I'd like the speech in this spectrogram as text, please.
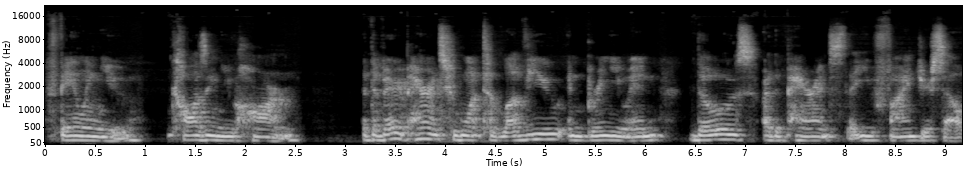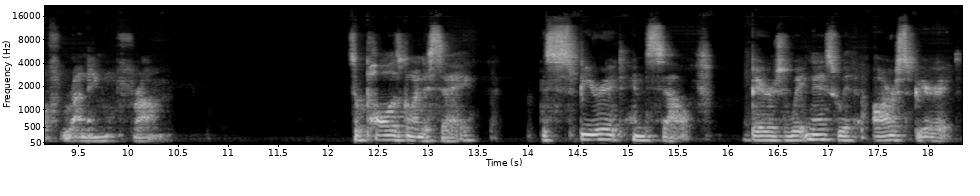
failing you, causing you harm, that the very parents who want to love you and bring you in, those are the parents that you find yourself running from. So Paul is going to say, the Spirit Himself bears witness with our spirit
